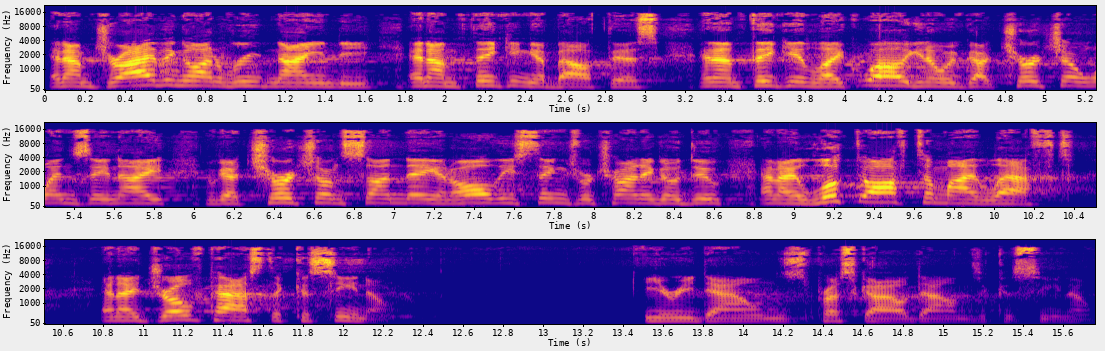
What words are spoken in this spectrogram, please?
And I'm driving on Route 90 and I'm thinking about this. And I'm thinking, like, well, you know, we've got church on Wednesday night, we've got church on Sunday, and all these things we're trying to go do. And I looked off to my left and I drove past the casino Erie Downs, Presque Isle Downs, the casino.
